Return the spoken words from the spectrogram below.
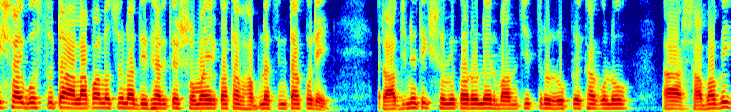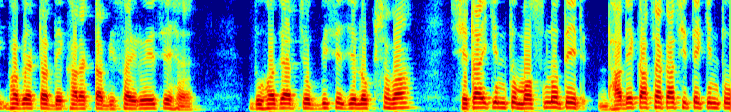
বিষয়বস্তুটা আলাপ আলোচনা নির্ধারিত সময়ের কথা ভাবনা চিন্তা করে রাজনৈতিক সমীকরণের মানচিত্র রূপরেখাগুলো স্বাভাবিকভাবে একটা দেখার একটা বিষয় রয়েছে হ্যাঁ। দু হাজার চব্বিশে যে লোকসভা, সেটাই কিন্তু মসনদের ধারে কাছাকাছিতে কিন্তু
